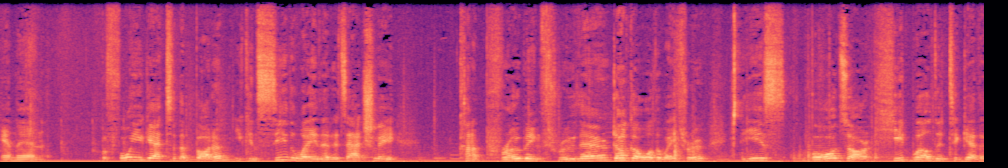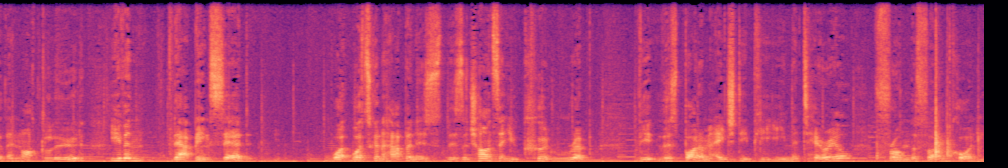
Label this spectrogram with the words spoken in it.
And then before you get to the bottom, you can see the way that it's actually kind of probing through there. Don't go all the way through. These boards are heat welded together, they're not glued. Even that being said, what, what's going to happen is there's a chance that you could rip the, this bottom HDPE material from the foam core and you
